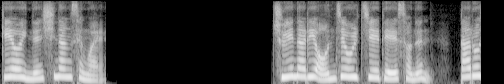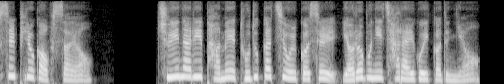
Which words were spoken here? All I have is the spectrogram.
깨어있는 신앙생활 주의 날이 언제 올지에 대해서는 따로 쓸 필요가 없어요. 주의 날이 밤에 도둑같이 올 것을 여러분이 잘 알고 있거든요.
